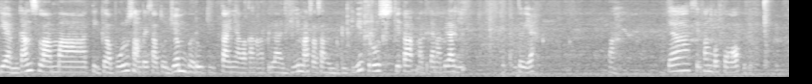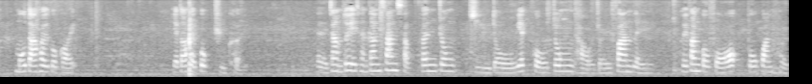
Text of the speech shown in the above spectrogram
Diamkan selama 30 sampai 1 jam baru kita nyalakan api lagi, masak sampai mendidih, terus kita matikan api lagi. Gitu ya. Nah, ya, siapkan 个火，冇打开个盖，亦都系焗住佢。诶差唔多要阵间三十分钟至到一个钟头，再翻嚟去翻个火煲滚佢，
